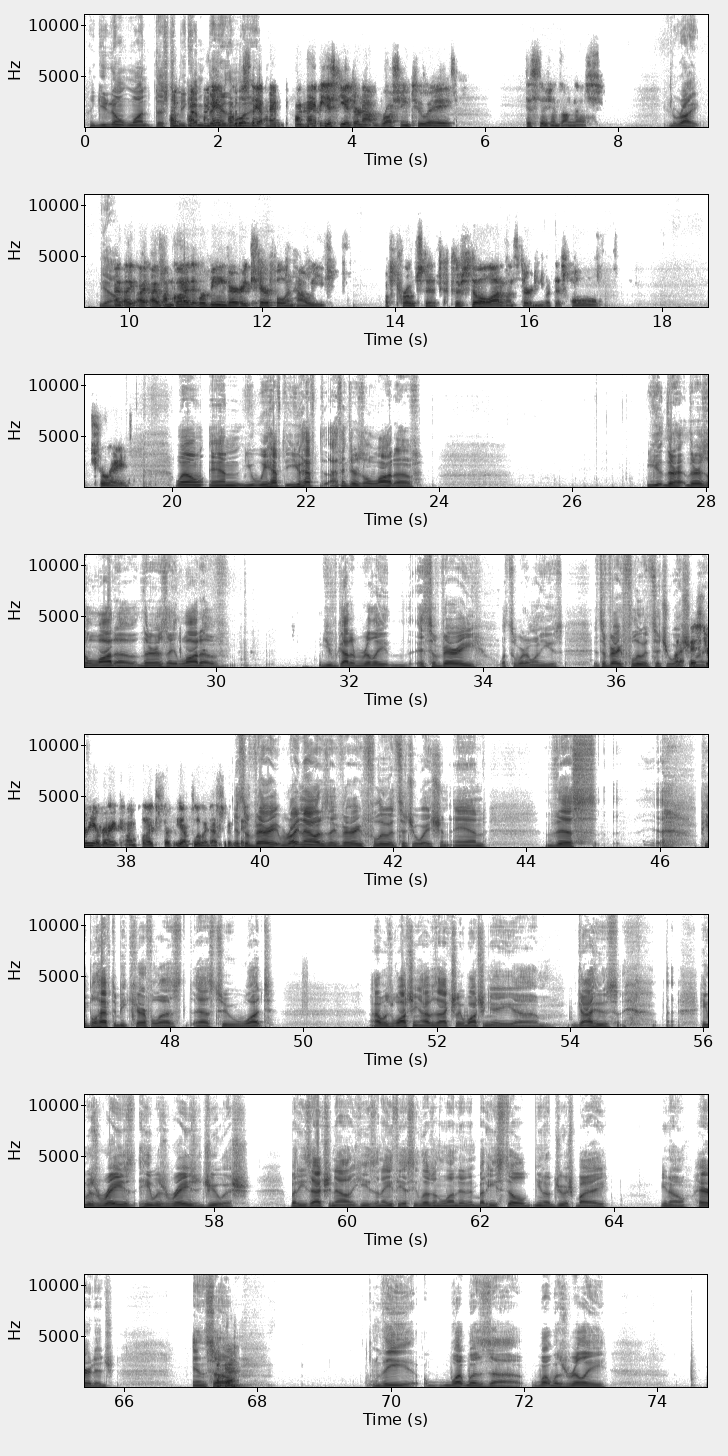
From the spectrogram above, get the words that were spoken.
you don't want this to I'm- become I'm- bigger I than will what say it, I'm I'm happy to see it. They're not rushing to a decisions on this. right. Yeah, I, I, I I'm glad that we're being very careful in how we approach this. There's still a lot of uncertainty with this whole charade. Well, and you we have to you have to, I think there's a lot of you there there is a lot of there is a lot of you've got to really it's a very what's the word I want to use? It's a very fluid situation. right? history are very complex. Or, yeah, fluid. That's what It's a very right now it is a very fluid situation and this people have to be careful as as to what I was watching I was actually watching a um, guy who's he was raised he was raised Jewish but he's actually now he's an atheist. He lives in London but he's still you know Jewish by you know heritage. And so Okay. the what was uh what was really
